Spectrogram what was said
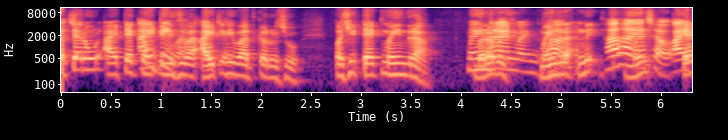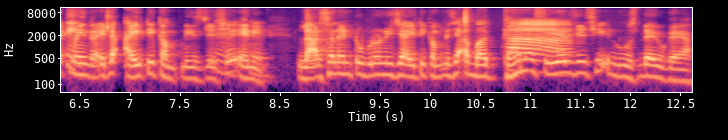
અત્યારે હું ટેક કંપનીની આઈટીની વાત કરું છું. પછી ટેક મહિન્દ્રા બરાબર? મહિન્દ્રા. ટેક મહિન્દ્રા એટલે આઈટી કંપનીઝ જે છે એની. લાર્સન એન્ડ ટુબ્રોની જે આઈટી કંપની છે આ બધાના શેર જે છે એ નુસડાયું ગયા.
